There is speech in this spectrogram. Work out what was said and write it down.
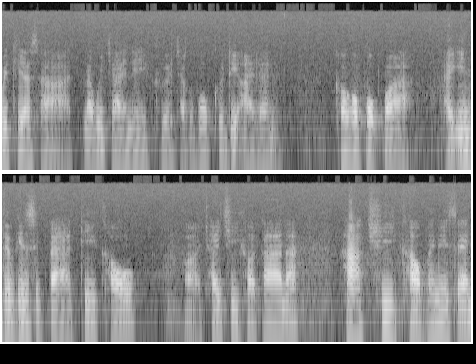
วิทยาศาสตร์ นักวิจัยในเครือจักรภพคือที่ไอร์แลนด์เขาก็พบว่าไออินเทอร์กิน 18 ที่เขาใช้ฉีดเข้าตานะ หากฉีดเข้าไปในเส้น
